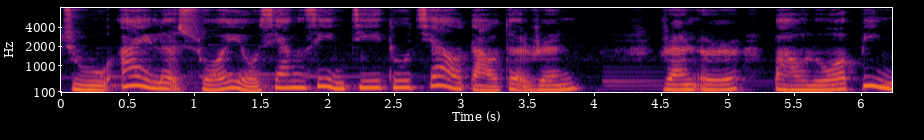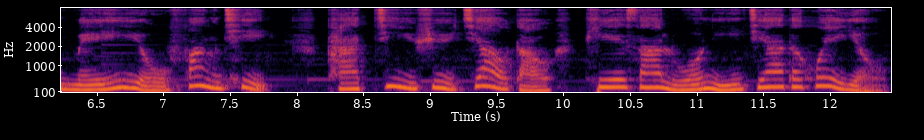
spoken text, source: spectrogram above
阻碍了所有相信基督教导的人，然而保罗并没有放弃。他继续教导帖撒罗尼迦的会友，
